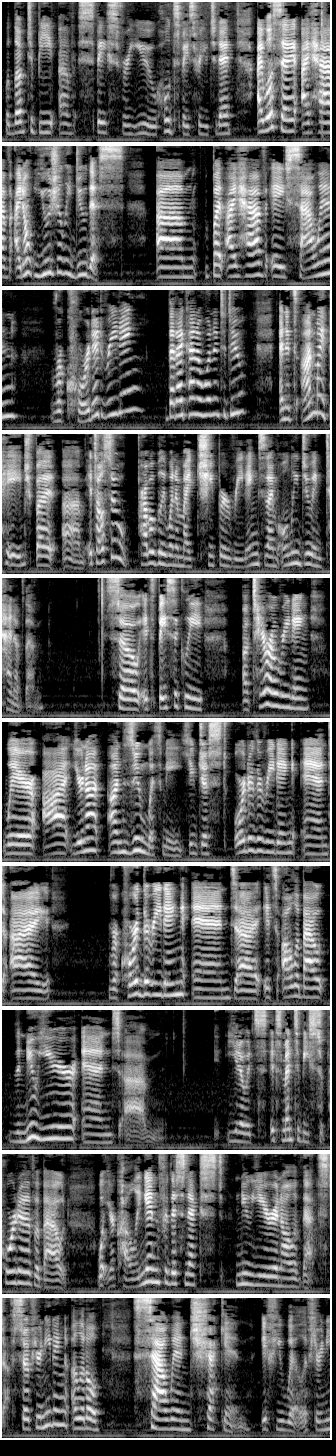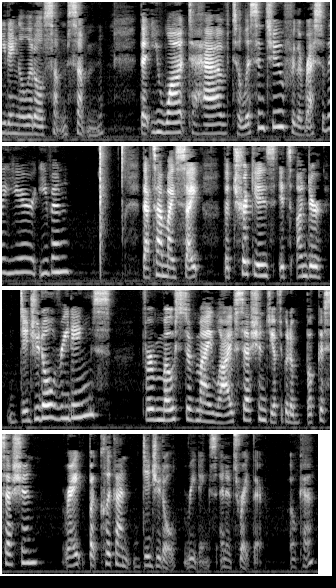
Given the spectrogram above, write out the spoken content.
Would love to be of space for you, hold space for you today. I will say I have, I don't usually do this, um, but I have a Samhain recorded reading that I kind of wanted to do. And it's on my page, but um, it's also probably one of my cheaper readings, and I'm only doing 10 of them. So it's basically a tarot reading where I you're not on Zoom with me. You just order the reading and I record the reading and uh, it's all about the new year and um, you know it's it's meant to be supportive about what you're calling in for this next new year and all of that stuff. So if you're needing a little Samhain check-in, if you will, if you're needing a little something something, that you want to have to listen to for the rest of the year, even. That's on my site. The trick is it's under digital readings. For most of my live sessions, you have to go to book a session, right? But click on digital readings and it's right there. Okay?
